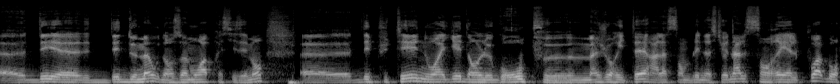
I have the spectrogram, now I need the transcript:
euh, dès, euh, dès, demain ou dans un mois précisément, euh, député noyé dans le groupe majoritaire à l'Assemblée nationale sans réel poids. Bon,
